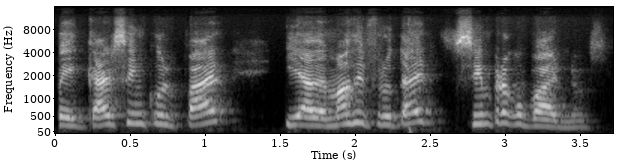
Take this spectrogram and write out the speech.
pecar sin culpar y además disfrutar sin preocuparnos?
